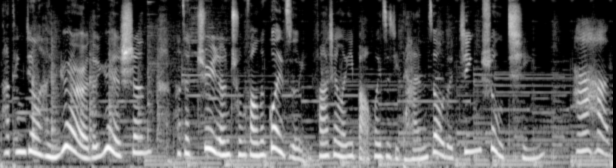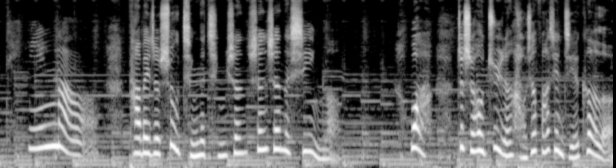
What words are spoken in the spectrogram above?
他听见了很悦耳的乐声。他在巨人厨房的柜子里发现了一把会自己弹奏的金竖琴，好好听哦！他被这竖琴的琴声深深地吸引了。哇！这时候巨人好像发现杰克了，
